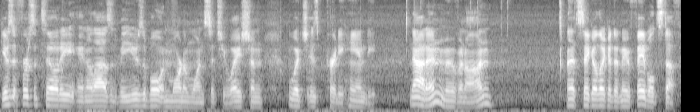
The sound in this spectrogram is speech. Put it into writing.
Gives it versatility and allows it to be usable in more than one situation, which is pretty handy. Now then, moving on, let's take a look at the new Fabled stuff.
